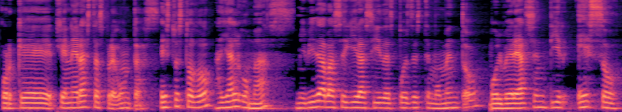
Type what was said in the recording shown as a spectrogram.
porque genera estas preguntas. ¿Esto es todo? ¿Hay algo más? ¿Mi vida va a seguir así después de este momento? ¿Volveré a sentir eso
